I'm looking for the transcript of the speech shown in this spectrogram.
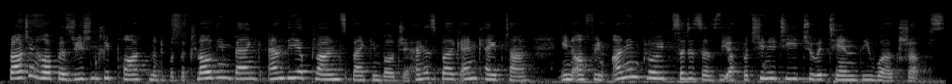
Sprouting Hope has recently partnered with the Clothing Bank and the Appliance Bank in both Johannesburg and Cape Town in offering unemployed citizens the opportunity to attend the workshops.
